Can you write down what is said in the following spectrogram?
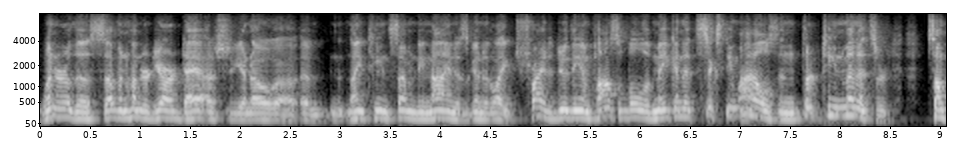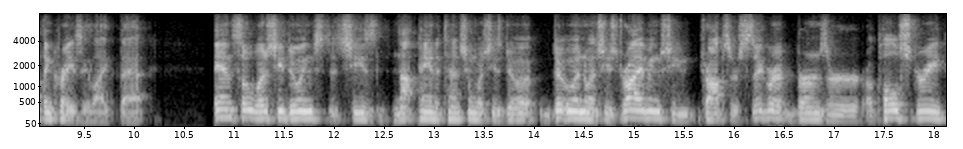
winner of the 700 yard dash, you know, uh, uh, 1979 is going to like try to do the impossible of making it 60 miles in 13 minutes or something crazy like that. And so what's she doing? She's not paying attention what she's doing doing when she's driving. She drops her cigarette, burns her upholstery,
